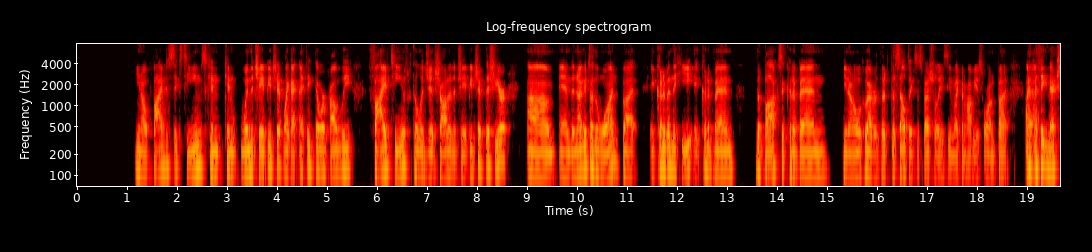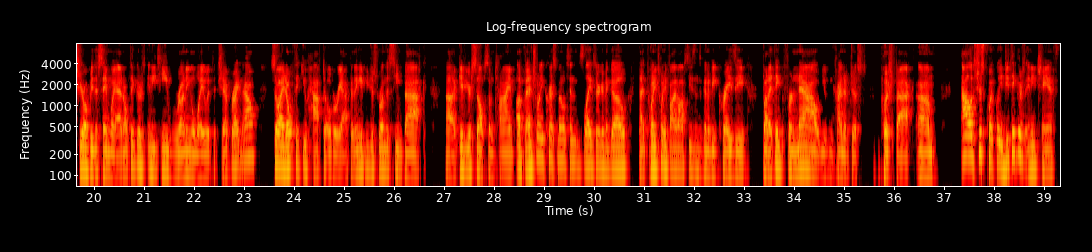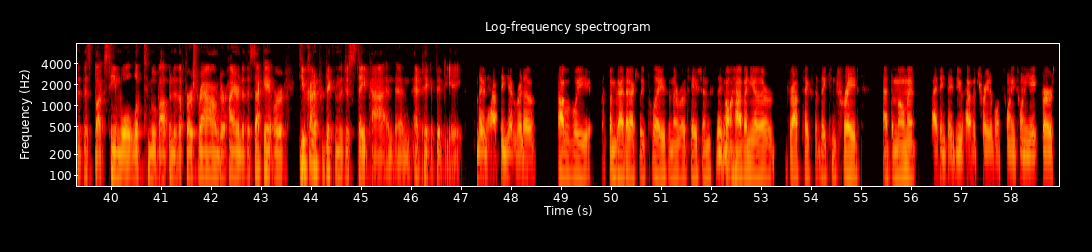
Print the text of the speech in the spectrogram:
you know five to six teams can can win the championship. Like I, I, think there were probably five teams with a legit shot at a championship this year. Um and the nuggets are the one but it could have been the heat. It could have been the bucks. It could have been you know whoever the, the celtics especially seem like an obvious one but I, I think next year will be the same way i don't think there's any team running away with the chip right now so i don't think you have to overreact i think if you just run this team back uh, give yourself some time. Eventually, Khris Middleton's legs are going to go. That 2025 offseason is going to be crazy. But I think for now, you can kind of just push back. Um, Alex, just quickly, do you think there's any chance that this Bucks team will look to move up into the first round or higher into the second, or do you kind of predict them to just stay pat and and, and pick at 58? They would have to get rid of probably some guy that actually plays in their rotation. They don't have any other draft picks that they can trade at the moment. I think they do have a tradable 2028 first.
